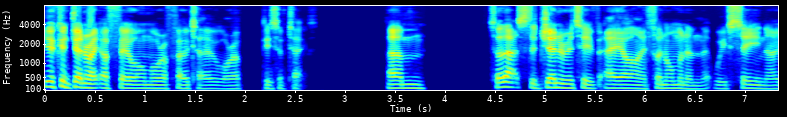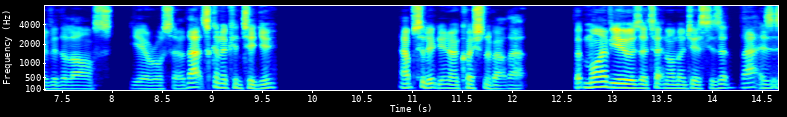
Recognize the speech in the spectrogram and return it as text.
you can generate a film or a photo or a piece of text. Um, so that's the generative AI phenomenon that we've seen over the last year or so. That's going to continue. Absolutely no question about that. But my view as a technologist is that that is,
